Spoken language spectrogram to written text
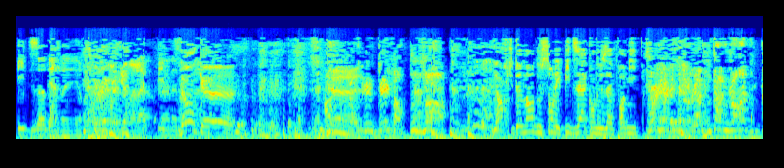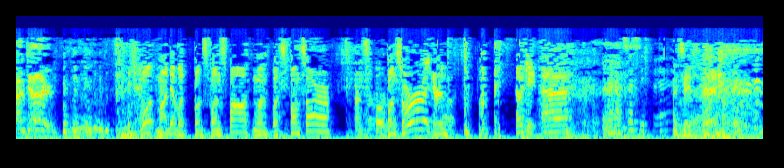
Pizza bergère. Donc, euh... euh, York demande où sont les pizzas qu'on nous a promis. bon, demandez à votre pon- sponsor, votre sponsor. Sponsor. OK. Euh... Alors ça c'est fait. C'est fait.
